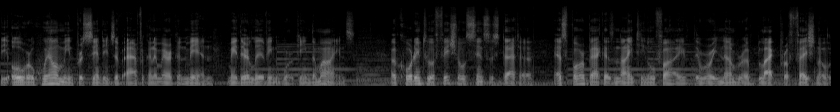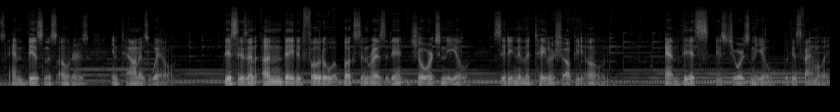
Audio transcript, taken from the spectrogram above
The overwhelming percentage of African American men made their living working the mines. According to official census data, as far back as 1905, there were a number of black professionals and business owners in town as well. This is an undated photo of Buxton resident George Neal sitting in the tailor shop he owned. And this is George Neal with his family.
